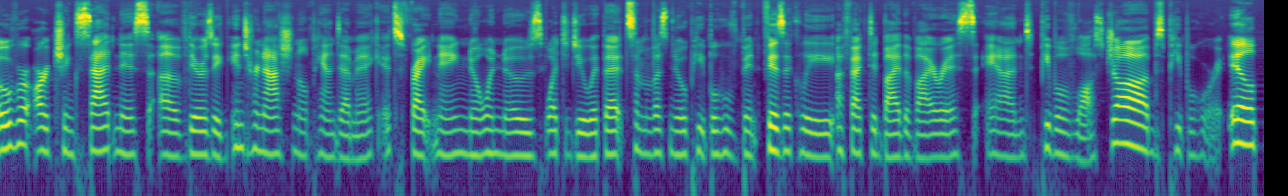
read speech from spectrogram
overarching sadness of there's a international pandemic. It's frightening. No one knows what to do with it. Some of us know people who've been physically affected by the virus and people have lost jobs jobs, people who are ill.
